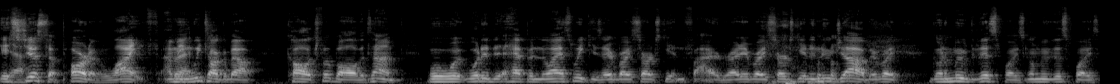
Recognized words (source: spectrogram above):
It's yeah. just a part of life. I Correct. mean, we talk about college football all the time. Well, what, what did happen last week? Is everybody starts getting fired, right? Everybody starts getting a new job. Everybody going to move to this place, going to move this place,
